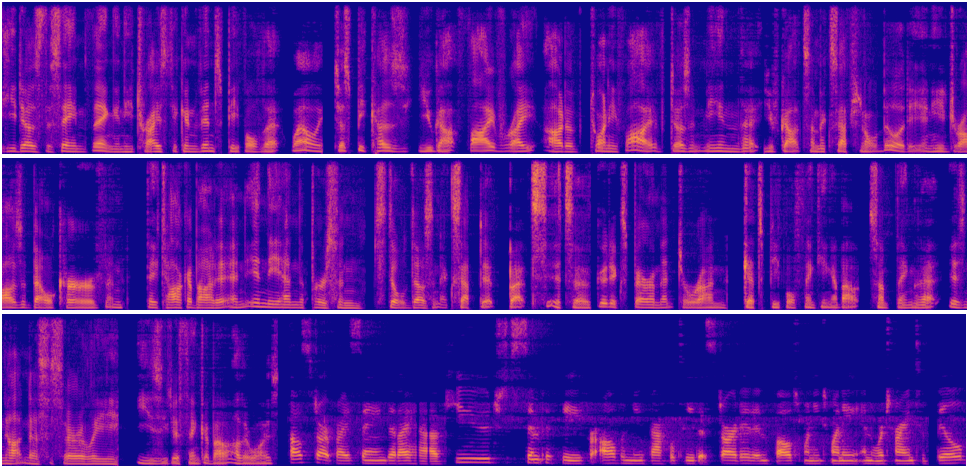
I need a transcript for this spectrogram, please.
he does the same thing and he tries to convince people that, well, just because you got five right out of 25 doesn't mean that you've got some exceptional ability. And he draws a bell curve and they talk about it. And in the end, the person still doesn't accept it. But it's a good experiment to run, gets people thinking about something that is not necessarily easy to think about otherwise. I'll start by saying that I have huge sympathy for all the new faculty that started in fall 2020 and we're trying to build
